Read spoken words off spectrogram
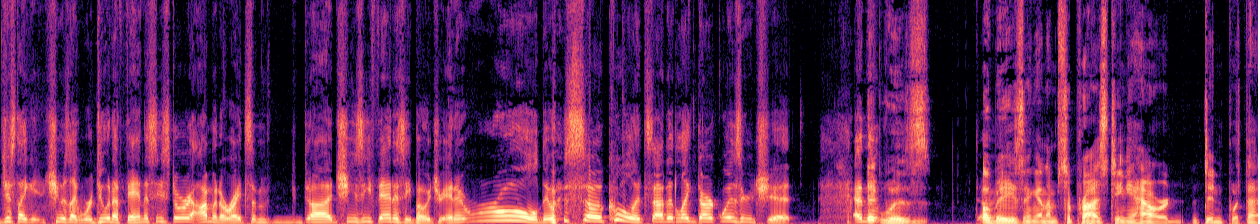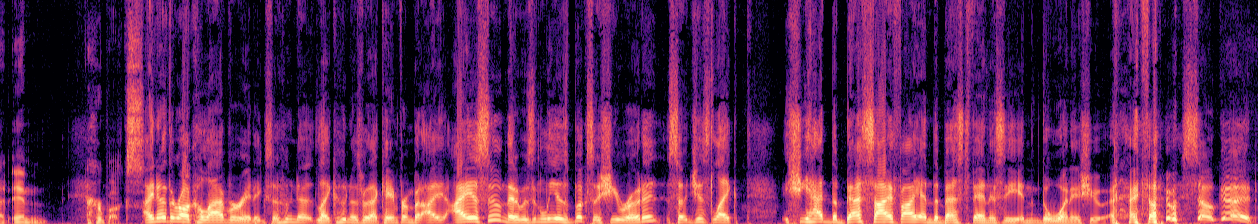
Just like she was like, we're doing a fantasy story. I'm gonna write some uh, cheesy fantasy poetry, and it ruled. It was so cool. It sounded like Dark Wizard shit. And then, it was amazing, and I'm surprised Tini Howard didn't put that in her books. I know they're all collaborating, so who knows? Like, who knows where that came from? But I, I assume that it was in Leah's book, so she wrote it. So just like, she had the best sci-fi and the best fantasy in the one issue, and I thought it was so good.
